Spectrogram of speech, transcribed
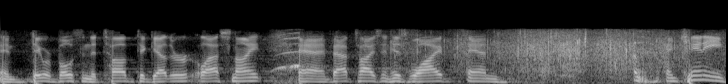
And they were both in the tub together last night and baptizing his his wife, and and Kenny.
